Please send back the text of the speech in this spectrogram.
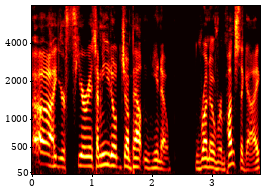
uh, you're furious. I mean, you don't jump out and, you know, run over and punch the guy.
